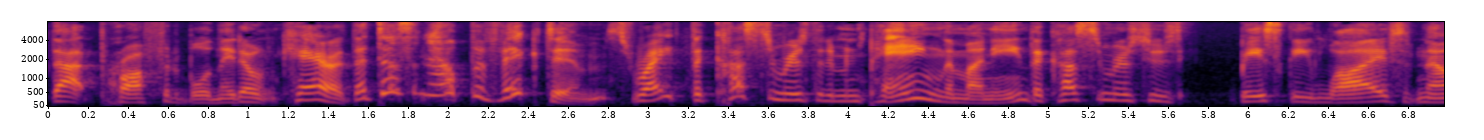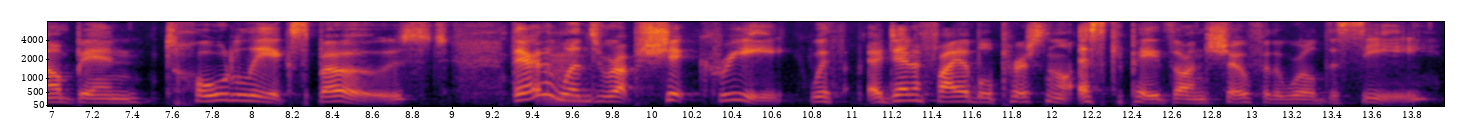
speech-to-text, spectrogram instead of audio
that profitable and they don't care. That doesn't help the victims, right? The customers that have been paying the money, the customers whose basically lives have now been totally exposed. They're the hmm. ones who are up shit creek with identifiable personal escapades on show for the world to see.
